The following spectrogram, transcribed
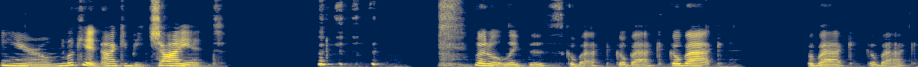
Here, um, look at, I can be giant. I don't like this. Go back, go back, go back, go back, go back.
